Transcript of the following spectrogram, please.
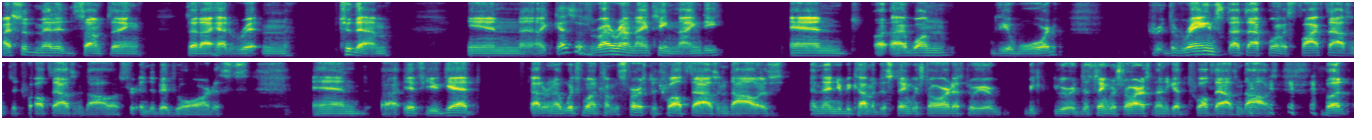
I submitted something that I had written to them in, I guess it was right around 1990, and I won the award the range at that point was five thousand to twelve thousand dollars for individual artists, and uh, if you get, I don't know which one comes first, the twelve thousand dollars, and then you become a distinguished artist, or you're you're a distinguished artist, and then you get twelve thousand dollars. but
